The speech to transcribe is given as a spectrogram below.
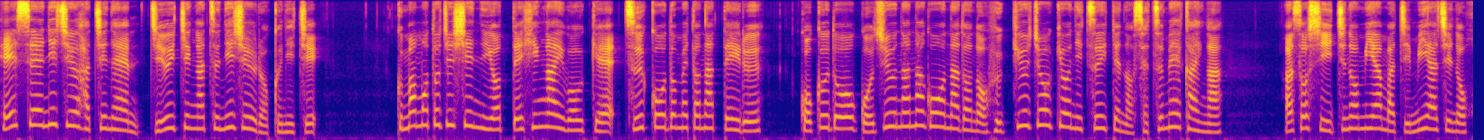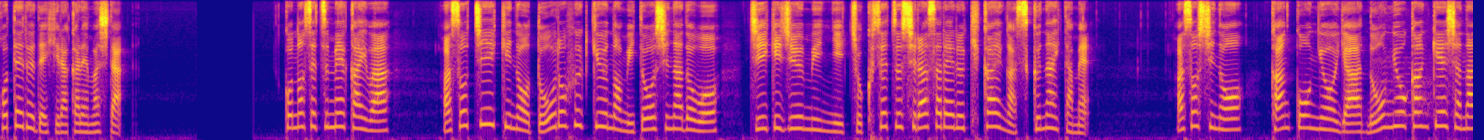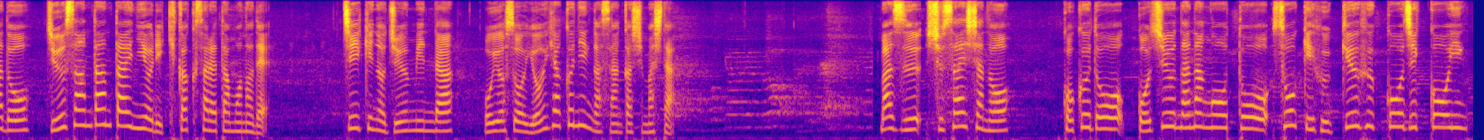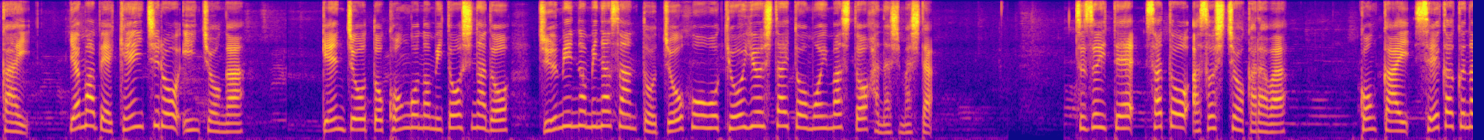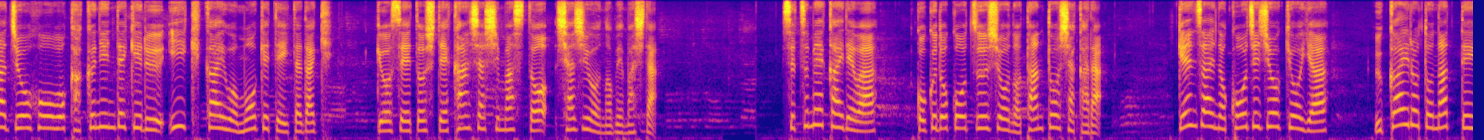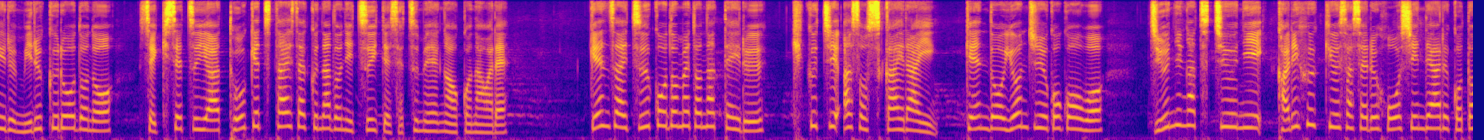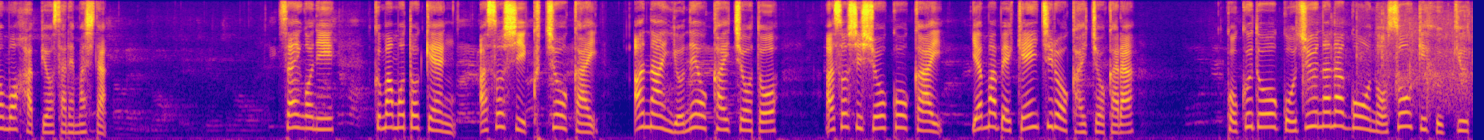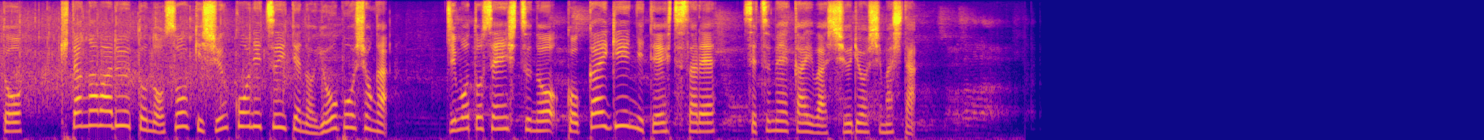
平成28年11月26日、熊本地震によって被害を受け通行止めとなっている国道57号などの復旧状況についての説明会が、阿蘇市一宮町宮地のホテルで開かれました。この説明会は、阿蘇地域の道路復旧の見通しなどを地域住民に直接知らされる機会が少ないため、阿蘇市の観光業や農業関係者など13団体により企画されたもので、地域の住民らおよそ400人が参加しました。まず主催者の国道57号棟早期復旧復興実行委員会山部健一郎委員長が現状と今後の見通しなど住民の皆さんと情報を共有したいと思いますと話しました続いて佐藤阿蘇市長からは今回正確な情報を確認できるいい機会を設けていただき行政として感謝しますと謝辞を述べました。説明会では国土交通省の担当者から現在の工事状況や迂回路となっているミルクロードの積雪や凍結対策などについて説明が行われ、現在通行止めとなっている菊池阿蘇スカイライン県道45号を12月中に仮復旧させる方針であることも発表されました。最後に、熊本県阿蘇市区長会阿南米夫会長と阿蘇市商工会山部健一郎会長から国道57号の早期復旧と北側ルートの早期竣工についての要望書が地元選出の国会議員に提出され説明会は終了しました。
